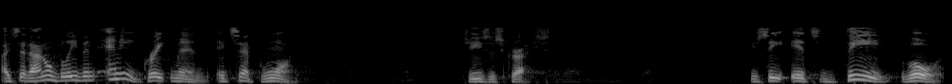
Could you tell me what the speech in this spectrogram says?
I said, I don't believe in any great men except one Jesus Christ. You see, it's the Lord.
